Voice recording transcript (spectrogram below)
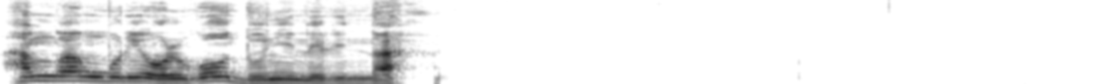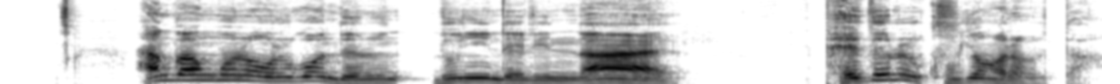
한강물이 얼고 눈이 내린 날. 한강물을 오르고 내린- 눈이 내린 날 배들을 구경하러 갔다.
